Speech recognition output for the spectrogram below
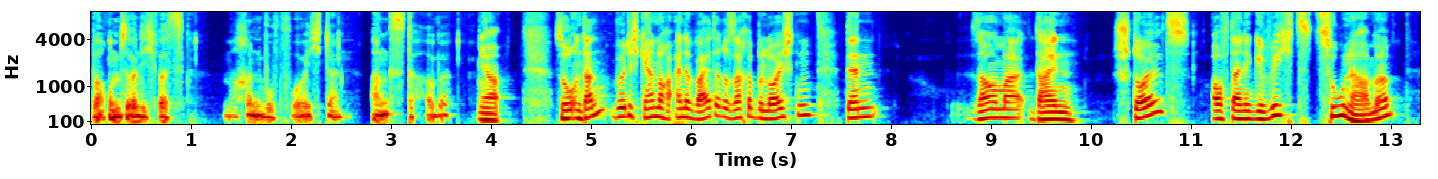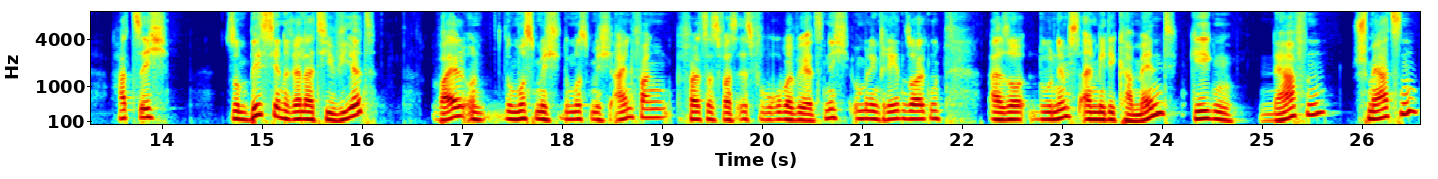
warum soll ich was machen, wovor ich dann Angst habe? Ja. So, und dann würde ich gerne noch eine weitere Sache beleuchten, denn sagen wir mal, dein Stolz auf deine Gewichtszunahme hat sich so ein bisschen relativiert, weil, und du musst mich, du musst mich einfangen, falls das was ist, worüber wir jetzt nicht unbedingt reden sollten. Also, du nimmst ein Medikament gegen Nervenschmerzen,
